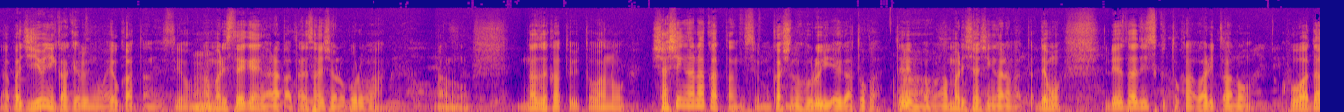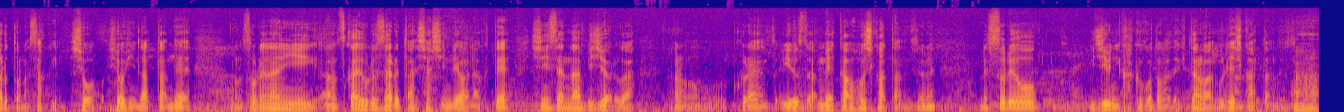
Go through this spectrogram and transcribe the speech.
やっぱり自由に描けるのは良かったんですよ、うん、あんまり制限がなかったね最初の頃は。あのなぜかというとあの写真がなかったんですよ。昔の古い映画とかテレビのあんまり写真がなかった。でもレーザーディスクとか割とあのフォーアダルトな作品商品だったんであのそれなりにあの使い古された写真ではなくて新鮮なビジュアルがあのクライアントユーザーメーカーは欲しかったんですよねでそれを自由に書くことができたのが嬉しかったんです。Uh,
